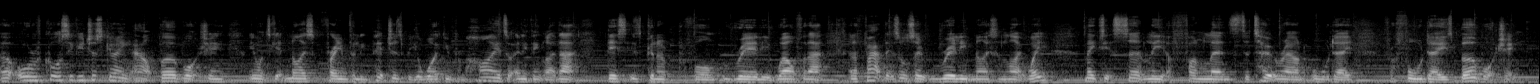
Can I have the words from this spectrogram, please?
uh, or of course if you're just going out bird watching and you want to get nice frame filling pictures but you're working from hides or anything like that, this is going to perform really well for that. And the fact that it's also really nice and lightweight makes it certainly a fun lens to tote around all day for a full day's bird watching.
